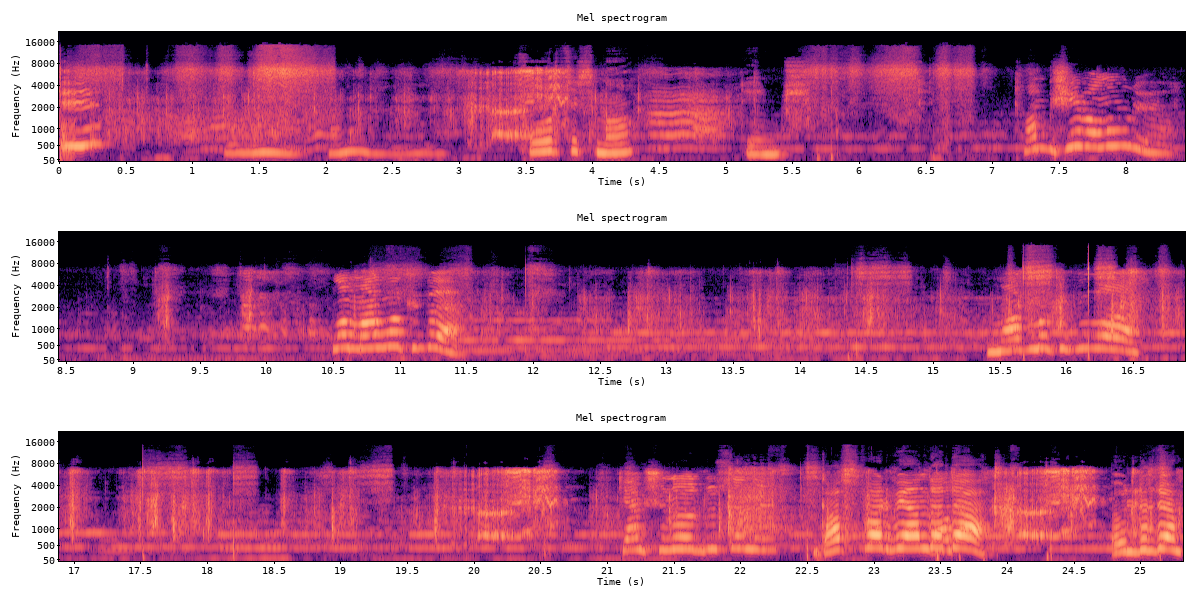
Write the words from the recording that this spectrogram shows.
Fortress mı? Değilmiş. Lan bir şey bana vuruyor. Lan magma küpe. Magma küpü var. Kem şunu öldürsene. Gaz var bir anda da. Öldürdüm.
